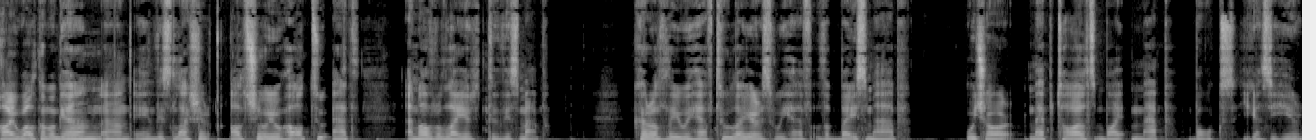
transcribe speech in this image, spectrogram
Hi, welcome again and in this lecture I'll show you how to add another layer to this map. Currently we have two layers. We have the base map which are map tiles by map box you can see here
